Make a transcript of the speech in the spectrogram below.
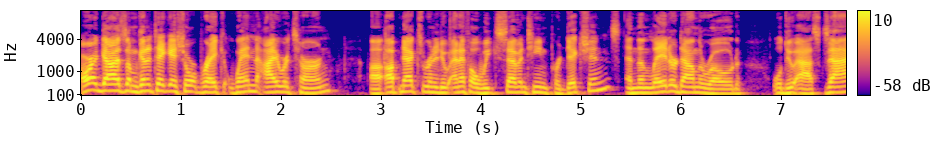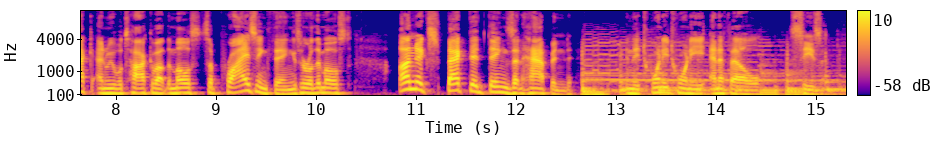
All right, guys, I'm going to take a short break. When I return, uh, up next, we're going to do NFL Week 17 predictions. And then later down the road, we'll do Ask Zac, and we will talk about the most surprising things or the most unexpected things that happened in the 2020 NFL season.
